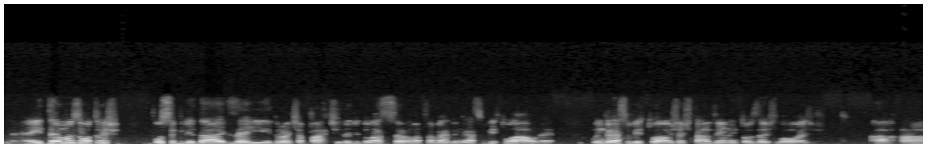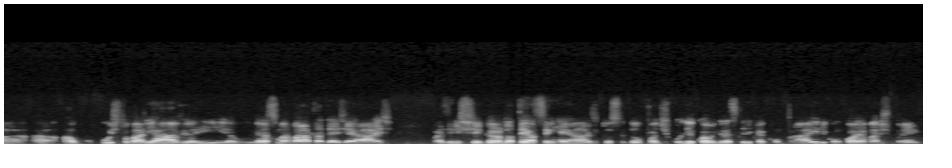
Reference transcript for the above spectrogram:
Né? E temos outras possibilidades aí durante a partida de doação através do ingresso virtual, né? O ingresso virtual já está vendo em todas as lojas, a, a, a, ao custo variável aí, o ingresso mais barato a 10 reais, mas ele chegando até a 100 reais, o torcedor pode escolher qual o ingresso que ele quer comprar e ele concorre a vários prêmios.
